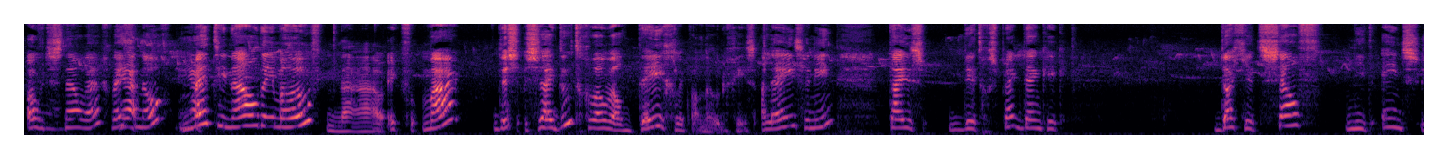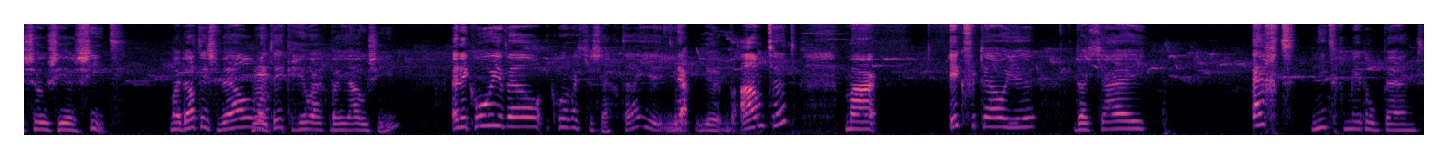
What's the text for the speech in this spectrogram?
Over de snelweg, weet Ja. je nog? Ja. Met die naalden in mijn hoofd. Nou, ik voel... Maar, dus zij doet gewoon wel degelijk wat nodig is. Alleen, Janine, tijdens dit gesprek denk ik dat je het zelf niet eens zozeer ziet. Maar dat is wel Hm. wat ik heel erg bij jou zie. En ik hoor je wel, ik hoor wat je zegt, hè? Je, je, Ja. je beaamt het. Maar ik vertel je dat jij echt niet gemiddeld bent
